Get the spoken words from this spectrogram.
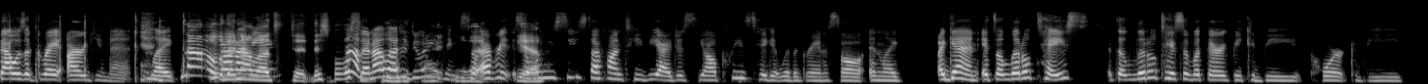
that was a great argument. Like no, you know they're what I not allowed to. They're supposed no, they're not allowed to do anything. you So every Yeah. so when you see stuff on TV, I just y'all please take it with a grain of salt. And like again, it's a little taste. It's a little taste of what therapy could be, court could be.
